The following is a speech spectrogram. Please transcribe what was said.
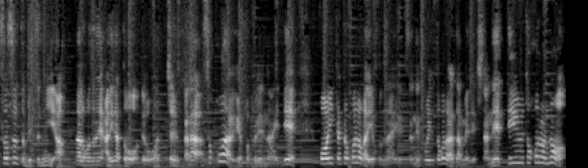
そうすると別に、あ、なるほどね、ありがとうで終わっちゃうから、そこはやっぱ触れないで、こういったところが良くないですよね。こういったところがダメでしたね。っていうところの、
